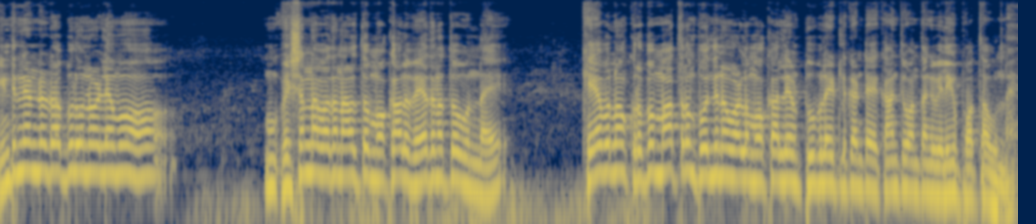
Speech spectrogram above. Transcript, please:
ఇంటి నిండా డబ్బులు ఉన్నోళ్ళేమో విషన్న వదనాలతో మొఖాలు వేదనతో ఉన్నాయి. కేవలం కృప మాత్రం పొందిన వాళ్ళ మొఖాలు ఏం ట్యూబ్ లైట్ల కంటే కాంతివంతంగా వెలిగిపోతూ ఉన్నాయి.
